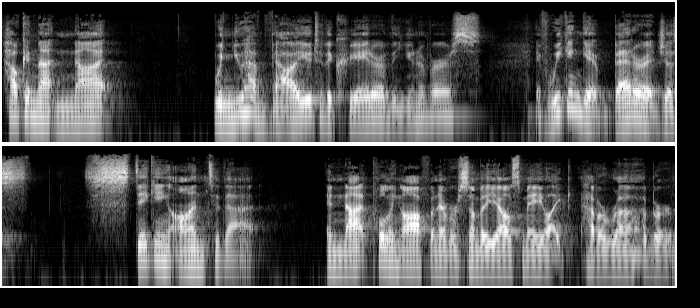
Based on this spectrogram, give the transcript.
how can that not when you have value to the creator of the universe, if we can get better at just sticking on to that and not pulling off whenever somebody else may like have a rub or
